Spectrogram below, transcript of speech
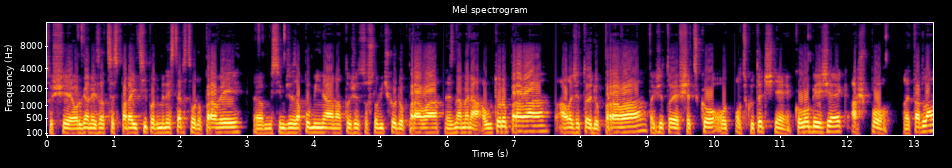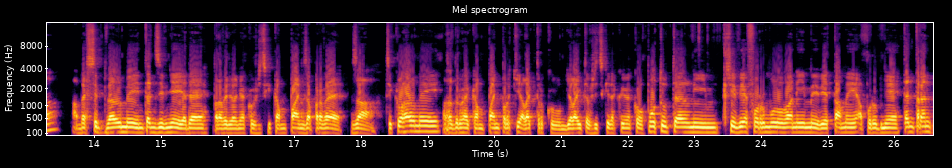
což je organizace spadající pod ministerstvo dopravy. E, myslím, že zapomíná na to, že to slovíčko doprava neznamená autodoprava, ale že to je doprava, takže to je všecko od, od skutečně koloběžek až po letadla a Besip velmi intenzivně jede pravidelně jako vždycky kampaň za prvé za cyklohelmy a za druhé kampaň proti elektrokolům. Dělají to vždycky takovým jako potutelným, křivě formulovanými větami a podobně. Ten trend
